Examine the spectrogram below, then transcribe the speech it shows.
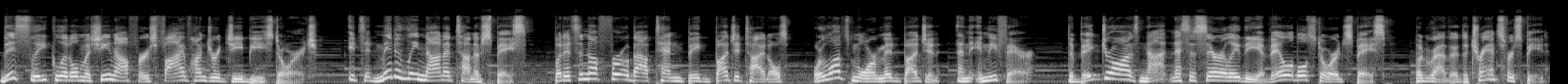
This sleek little machine offers 500 GB storage. It's admittedly not a ton of space, but it's enough for about 10 big budget titles or lots more mid-budget and indie fare. The big draw is not necessarily the available storage space, but rather the transfer speed.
